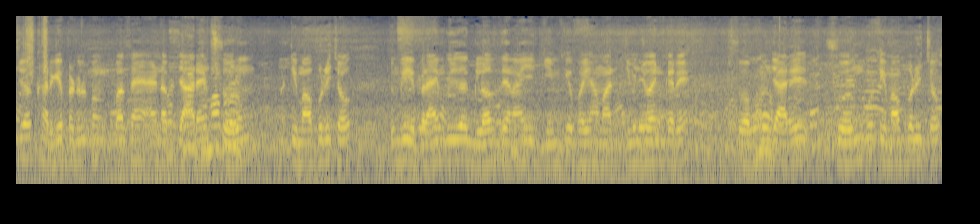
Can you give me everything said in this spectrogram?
जो खरगे पेट्रोल पंप पास है एंड अब जा रहे हैं शोरूम टीमापुरी चौक। क्योंकि इब्राहिम को जो ग्लव्स देना है, ये जिम के भाई हमारे जिम ज्वाइन करें तो अब हम जा रहे हैं शोरूम को, टीमापुरी चौक।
